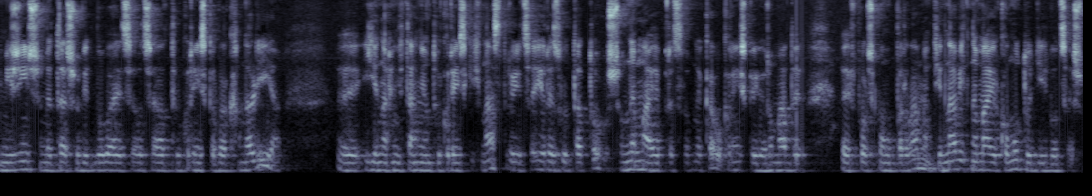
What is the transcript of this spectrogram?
І між іншими, те, що відбувається, оця антиукраїнська вакханалія, і нагнітання антиукраїнських настроїв. Це є результат того, що немає представника української громади е, в польському парламенті. Навіть немає кому тоді, бо це ж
